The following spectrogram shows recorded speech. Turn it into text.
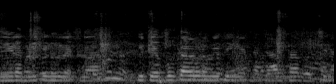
ఈయన మీటింగ్లు పెట్టిన ఈ టెంపుల్ కాడ కూడా మీటింగ్ పెట్టిన చాలాసార్లు వచ్చిన.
